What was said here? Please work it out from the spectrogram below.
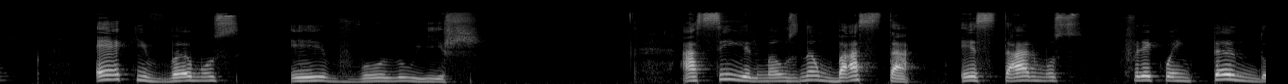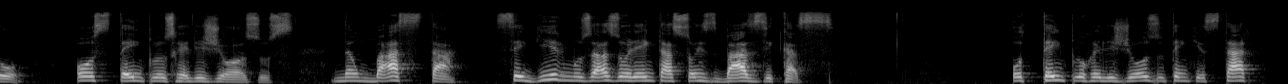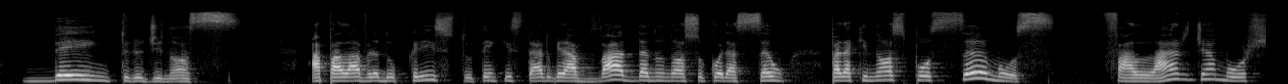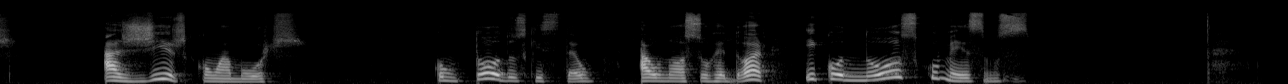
é que vamos evoluir. Assim, irmãos, não basta estarmos frequentando os templos religiosos, não basta seguirmos as orientações básicas. O templo religioso tem que estar dentro de nós. A palavra do Cristo tem que estar gravada no nosso coração para que nós possamos falar de amor, agir com amor, com todos que estão ao nosso redor e conosco mesmos.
